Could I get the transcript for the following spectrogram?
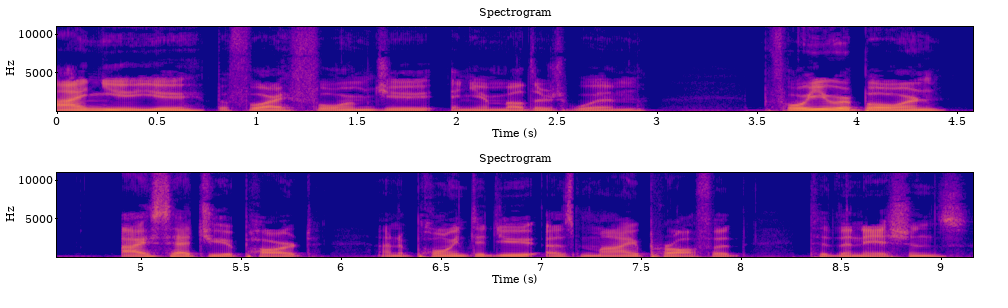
I knew you before I formed you in your mother's womb. Before you were born, I set you apart and appointed you as my prophet to the nations.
